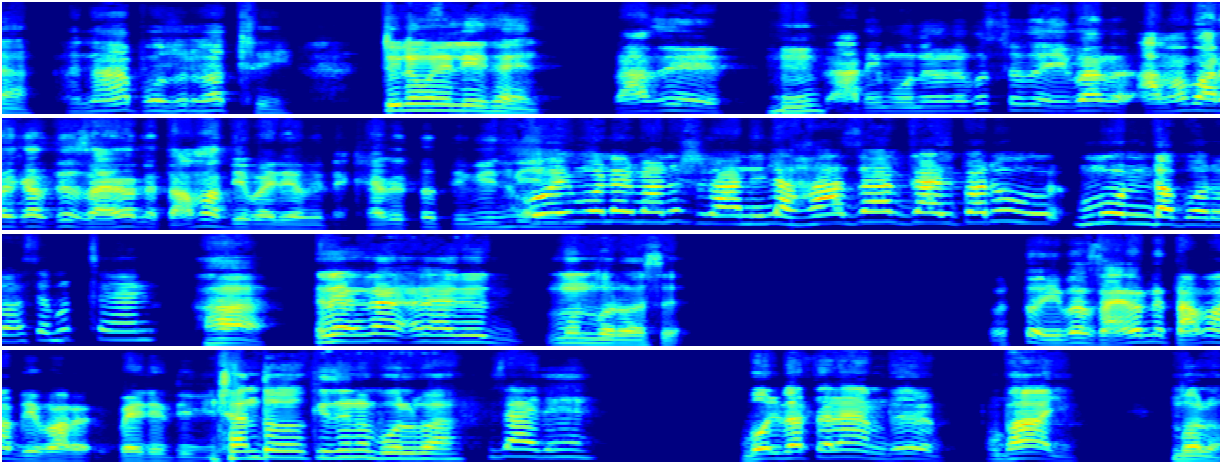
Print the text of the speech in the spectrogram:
না। না প্রচুর খাচ্ছি। তুলে মনে লিয়ে খায়েন রাজীব রানী মনে মনে করছে যে এবার আমার বাড়ির কাছে যাই না তো আমার দিয়ে বাইরে না খাবে তো তুমি ওই মনের মানুষ রানিলা হাজার গাল পারু মনটা বড় আছে বুঝছেন? হ্যাঁ মন বড় আছে। তো এবার যাই না তো আমার দিয়ে বাইরে দিবি। শান্ত কি যেন বলবা? যাই দেখেন বলবার তাহলাম যে ভাই বলো।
